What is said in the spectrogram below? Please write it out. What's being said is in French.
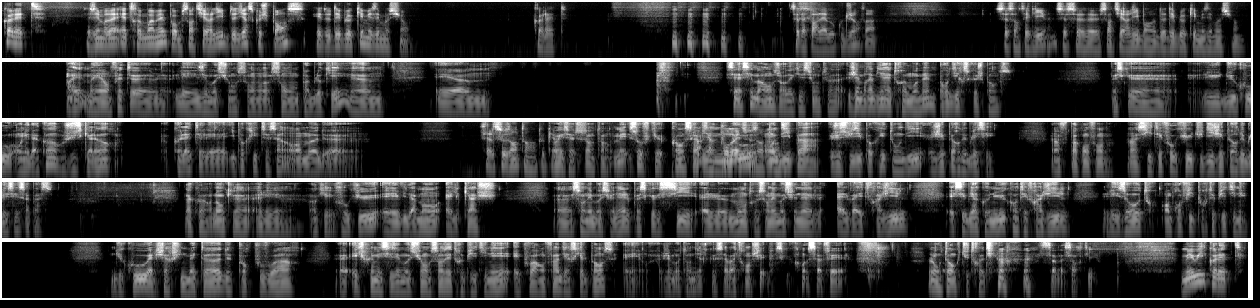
Colette, j'aimerais être moi-même pour me sentir libre de dire ce que je pense et de débloquer mes émotions. Colette. ça t'a parlé à beaucoup de gens, ça. Se sentir libre, se, se sentir libre de débloquer mes émotions. Oui, mais en fait, euh, les émotions sont, sont pas bloquées. euh, et euh, c'est assez marrant ce genre de question, tu vois. J'aimerais bien être moi-même pour dire ce que je pense. Parce que du, du coup, on est d'accord, jusqu'alors, Colette, elle est hypocrite, c'est ça En mode... euh, Ça le sous-entend, en tout cas. oui, ça sous-entend. Mais sauf que quand ça Enfin, ça vient de le nous, on dit pas « je suis hypocrite », on dit « j'ai peur de blesser ». Hein, faut pas confondre. Hein, si t'es faux cul, tu dis « j'ai peur de blesser », ça passe. D'accord, donc euh, elle est euh, ok faux cul et évidemment elle cache euh, son émotionnel parce que si elle montre son émotionnel, elle va être fragile et c'est bien connu quand t'es fragile, les autres en profitent pour te piétiner. Du coup, elle cherche une méthode pour pouvoir euh, exprimer ses émotions sans être piétinée et pouvoir enfin dire ce qu'elle pense. Et euh, j'aime autant dire que ça va trancher parce que quand ça fait longtemps que tu te retiens, ça va sortir. Mais oui, Colette.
